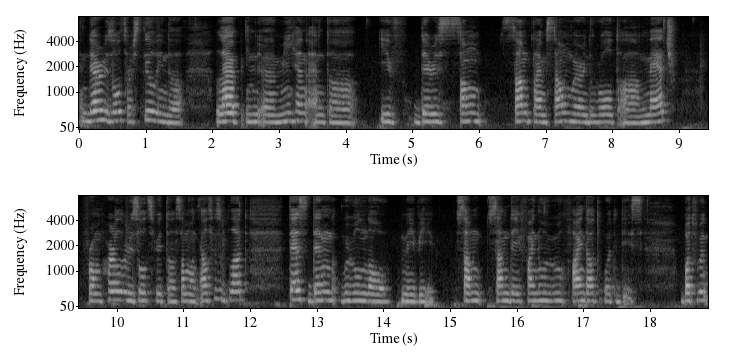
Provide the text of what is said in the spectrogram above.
And their results are still in the lab in uh. And uh, if there is some sometimes somewhere in the world uh, match from her results with uh, someone else's blood test, then we will know maybe some someday finally we will find out what it is. But when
